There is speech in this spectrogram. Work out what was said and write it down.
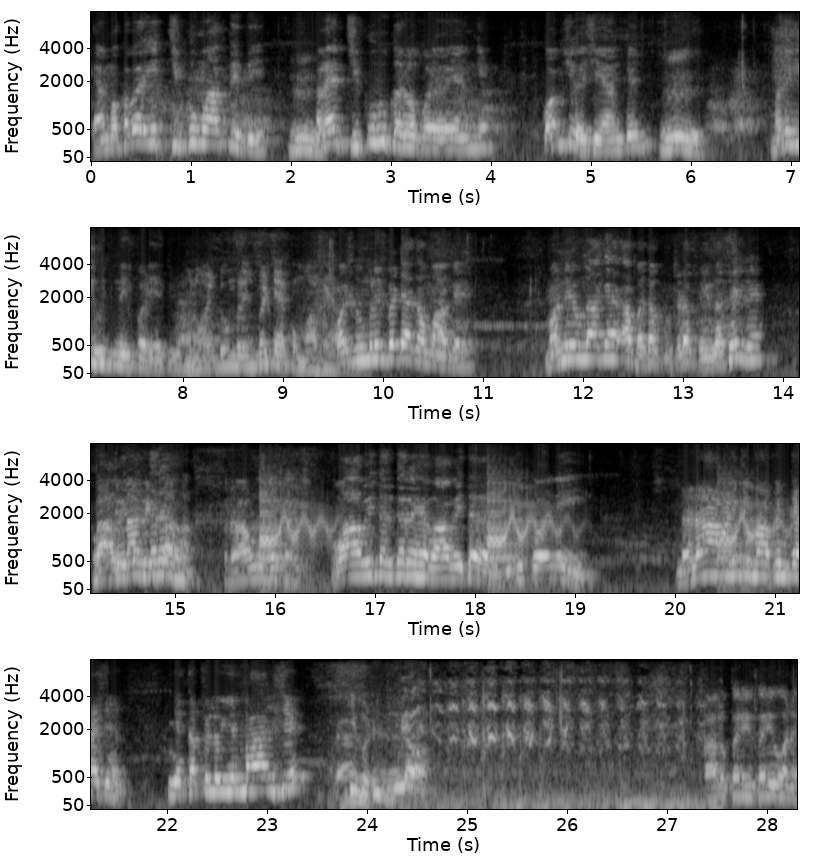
એમાં ખબર એ ચીકુ માગતી હતી. હવે ચીકુ શું કરવો પડે એમને? કોમ શું હશે એમ કે? હમ. મને એવું જ નહીં પડે હજુ. ડુંગળી બટાકો માગે. કોઈ ડુંગળી ને બટાકા માગે. મને એવું લાગે આ બધા પૂતળા ભેગા થઈ ને વાવેતર કરે વાવેતર કરે હે વાવેતર. બીજું કોઈ નહીં. નાના આવડી કે બાફીને ખાય છે. ને તપેલું અહીંયા બાલ છે. ચાલુ કર્યું કર્યું અને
